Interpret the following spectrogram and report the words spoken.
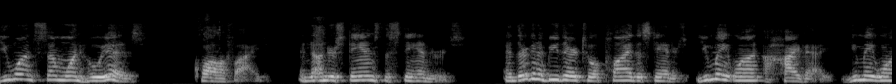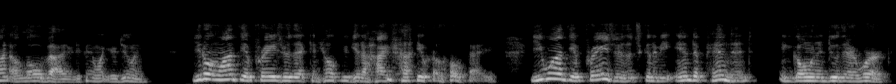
you want someone who is qualified and understands the standards. And they're going to be there to apply the standards. You may want a high value. You may want a low value, depending on what you're doing. You don't want the appraiser that can help you get a high value or a low value. You want the appraiser that's going to be independent and go in and do their work.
